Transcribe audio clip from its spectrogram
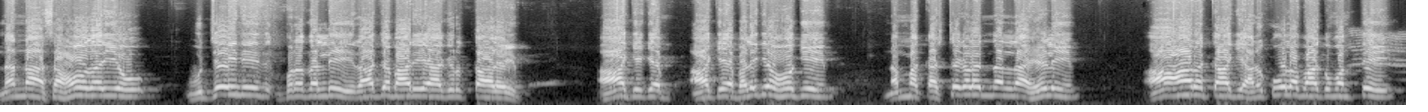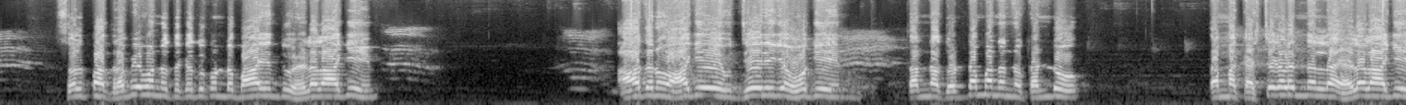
ನನ್ನ ಸಹೋದರಿಯು ಉಜ್ಜಯಿನಿಪುರದಲ್ಲಿ ರಾಜಭಾರಿಯಾಗಿರುತ್ತಾಳೆ. ಆಕೆಗೆ, ಆಕೆಯ ಬಳಿಗೆ ಹೋಗಿ ನಮ್ಮ ಕಷ್ಟಗಳನ್ನೆಲ್ಲ ಹೇಳಿ ಆಹಾರಕ್ಕಾಗಿ ಅನುಕೂಲವಾಗುವಂತೆ ಸ್ವಲ್ಪ ದ್ರವ್ಯವನ್ನು ತೆಗೆದುಕೊಂಡು ಬಾ ಎಂದು ಹೇಳಲಾಗಿ ಆದನು ಹಾಗೆಯೇ ಉಜ್ಜಯಿನಿಗೆ ಹೋಗಿ ತನ್ನ ದೊಡ್ಡಮ್ಮನನ್ನು ಕಂಡು ತಮ್ಮ ಕಷ್ಟಗಳನ್ನೆಲ್ಲ ಹೇಳಲಾಗಿ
